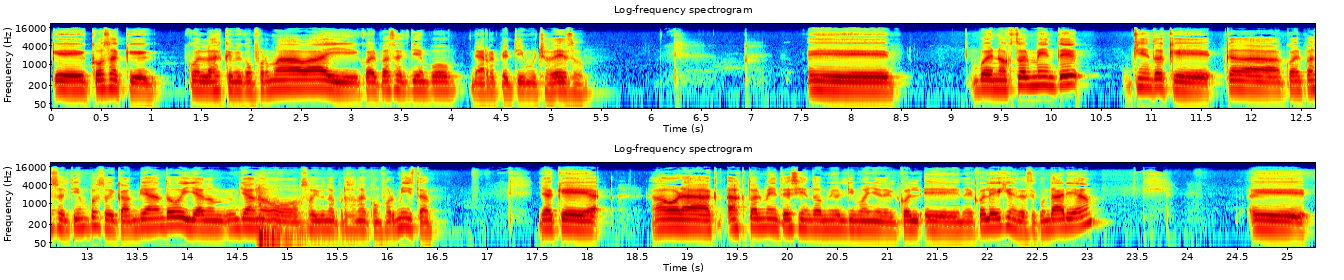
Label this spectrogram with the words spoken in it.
Qué cosa que con las que me conformaba y con el paso del tiempo me arrepentí mucho de eso. Eh, bueno, actualmente siento que cada con el paso del tiempo estoy cambiando y ya no ya no soy una persona conformista, ya que ahora actualmente siendo mi último año en el, eh, en el colegio, en la secundaria, eh,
